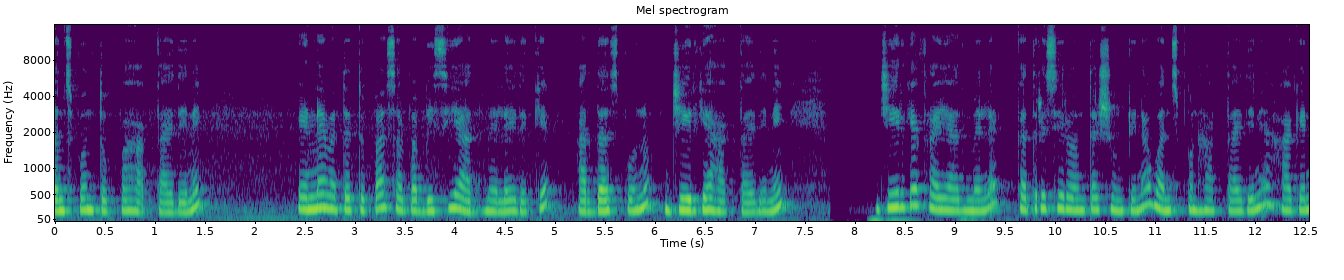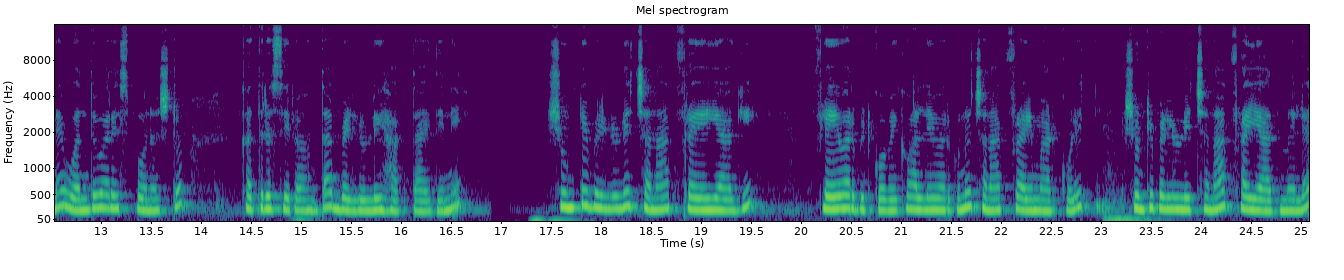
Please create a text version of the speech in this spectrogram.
ಒಂದು ಸ್ಪೂನ್ ತುಪ್ಪ ಹಾಕ್ತಾಯಿದ್ದೀನಿ ಎಣ್ಣೆ ಮತ್ತು ತುಪ್ಪ ಸ್ವಲ್ಪ ಬಿಸಿ ಆದಮೇಲೆ ಇದಕ್ಕೆ ಅರ್ಧ ಸ್ಪೂನು ಜೀರಿಗೆ ಹಾಕ್ತಾಯಿದ್ದೀನಿ ಜೀರಿಗೆ ಫ್ರೈ ಆದಮೇಲೆ ಕತ್ತರಿಸಿರೋವಂಥ ಶುಂಠಿನ ಒಂದು ಸ್ಪೂನ್ ಹಾಕ್ತಾಯಿದ್ದೀನಿ ಹಾಗೆಯೇ ಒಂದೂವರೆ ಸ್ಪೂನಷ್ಟು ಕತ್ತರಿಸಿರೋವಂಥ ಬೆಳ್ಳುಳ್ಳಿ ಹಾಕ್ತಾಯಿದ್ದೀನಿ ಶುಂಠಿ ಬೆಳ್ಳುಳ್ಳಿ ಚೆನ್ನಾಗಿ ಫ್ರೈ ಆಗಿ ಫ್ಲೇವರ್ ಬಿಟ್ಕೋಬೇಕು. ಅಲ್ಲಿವರೆಗೂ ಚೆನ್ನಾಗಿ ಫ್ರೈ ಮಾಡ್ಕೊಳ್ಳಿ. ಶುಂಠಿ ಬೆಳ್ಳುಳ್ಳಿ ಚೆನ್ನಾಗಿ ಫ್ರೈ ಆದಮೇಲೆ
